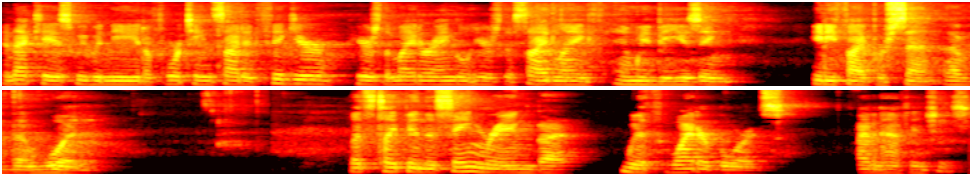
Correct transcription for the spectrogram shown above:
In that case, we would need a 14 sided figure. Here's the miter angle, here's the side length, and we'd be using 85% of the wood. Let's type in the same ring, but with wider boards, five and a half inches.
